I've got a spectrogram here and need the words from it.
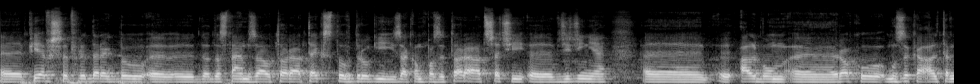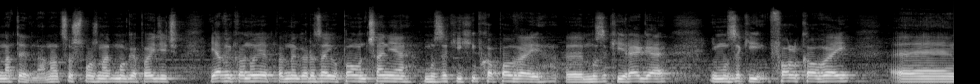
Y, Pierwszy Fryderyk był, y, do- dostałem za autora tekstów, drugi za kompozytora, a trzeci w dziedzinie album roku muzyka alternatywna. No cóż można, mogę powiedzieć, ja wykonuję pewnego rodzaju połączenie muzyki hip-hopowej, muzyki reggae i muzyki folkowej E,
